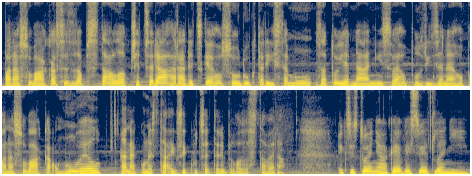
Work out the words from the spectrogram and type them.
pana Sováka se zapstal předseda Hradeckého soudu, který se mu za to jednání svého podřízeného pana Sováka omluvil a nakonec ta exekuce tedy byla zastavena. Existuje nějaké vysvětlení,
